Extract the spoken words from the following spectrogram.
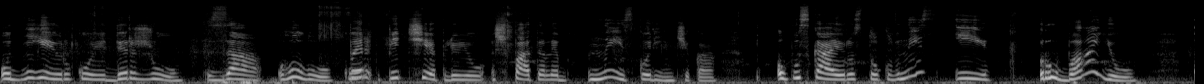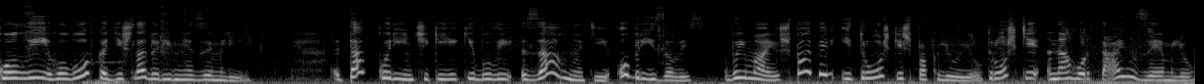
Однією рукою держу за головку, Тепер підчеплюю шпателем низ корінчика, опускаю росток вниз і рубаю, коли головка дійшла до рівня землі. Так корінчики, які були загнуті, обрізались. Виймаю шпатель і трошки шпаклюю, трошки нагортаю землю.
